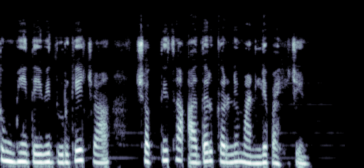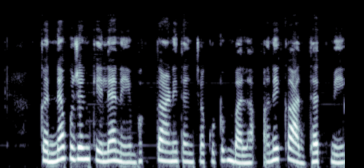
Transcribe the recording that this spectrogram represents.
तुम्ही देवी दुर्गेच्या शक्तीचा आदर करणे मानले पाहिजे. कन्यापूजन केल्याने भक्त आणि त्यांच्या कुटुंबाला अनेक आध्यात्मिक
